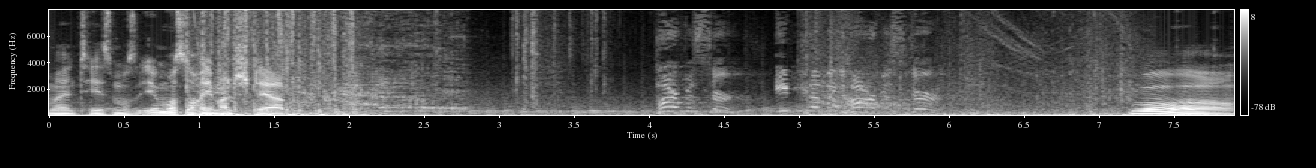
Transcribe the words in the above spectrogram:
Moment, hier muss, hier muss noch jemand sterben. Wow.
